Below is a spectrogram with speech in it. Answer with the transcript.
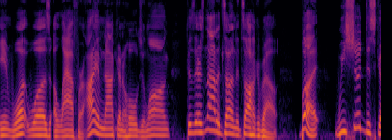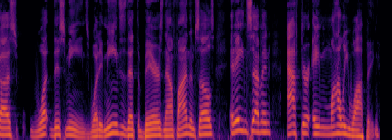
in what was a laugher. I am not going to hold you long because there's not a ton to talk about. But we should discuss what this means. What it means is that the Bears now find themselves at 8 and 7 after a mollywhopping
